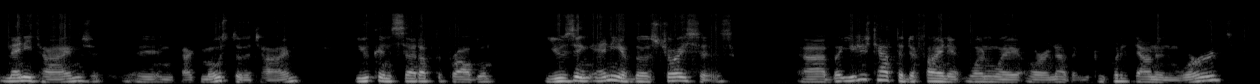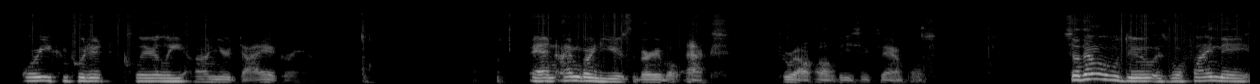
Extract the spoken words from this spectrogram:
many times, in fact, most of the time, you can set up the problem using any of those choices, uh, but you just have to define it one way or another. You can put it down in words, or you can put it clearly on your diagram. And I'm going to use the variable x throughout all these examples. So then what we'll do is we'll find the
